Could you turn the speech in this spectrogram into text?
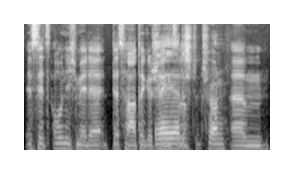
Ist jetzt auch nicht mehr der, das harte Ja, Geschenk. ja, so. das stimmt schon. Ähm,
